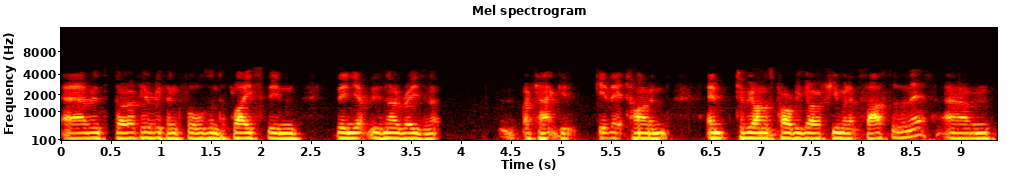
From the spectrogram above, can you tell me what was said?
um, and so if everything falls into place, then then yep, there's no reason it, I can't get get that time and and to be honest, probably go a few minutes faster than that. Um,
